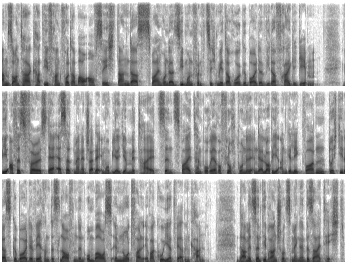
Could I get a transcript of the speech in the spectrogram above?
Am Sonntag hat die Frankfurter Bauaufsicht dann das 257 Meter hohe Gebäude wieder freigegeben. Wie Office First, der Asset Manager der Immobilie, mitteilt, sind zwei temporäre Fluchttunnel in der Lobby angelegt worden, durch die das Gebäude während des laufenden Umbaus im Notfall evakuiert werden kann. Damit sind die Brandschutzmängel beseitigt.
